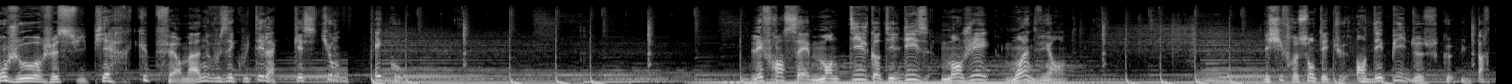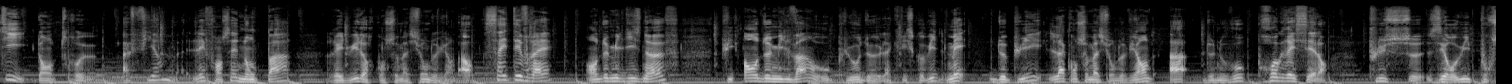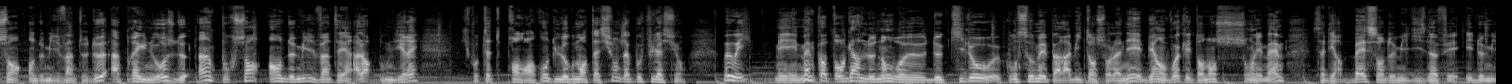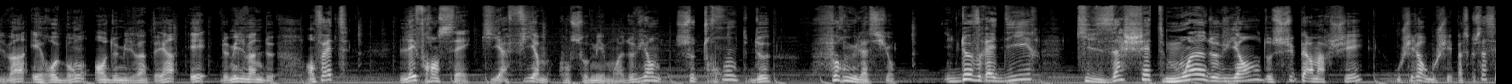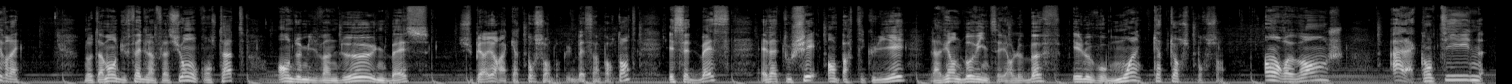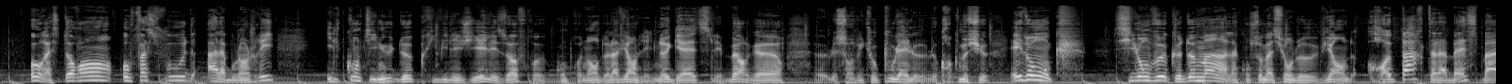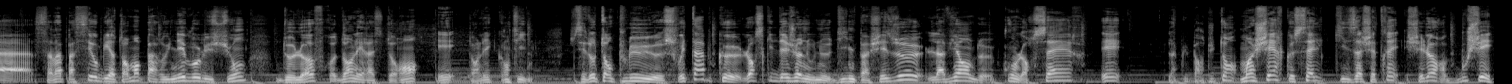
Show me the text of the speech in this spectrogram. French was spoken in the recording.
Bonjour, je suis Pierre Kupferman. Vous écoutez la question écho. Les Français mentent-ils quand ils disent manger moins de viande? Les chiffres sont têtus en dépit de ce qu'une partie d'entre eux affirme, les Français n'ont pas réduit leur consommation de viande. Alors, ça a été vrai en 2019, puis en 2020, au plus haut de la crise Covid, mais depuis, la consommation de viande a de nouveau progressé. Plus 0,8% en 2022, après une hausse de 1% en 2021. Alors, vous me direz, qu'il faut peut-être prendre en compte l'augmentation de la population. Oui, oui, mais même quand on regarde le nombre de kilos consommés par habitant sur l'année, eh on voit que les tendances sont les mêmes, c'est-à-dire baisse en 2019 et 2020 et rebond en 2021 et 2022. En fait, les Français qui affirment consommer moins de viande se trompent de formulation. Ils devraient dire qu'ils achètent moins de viande au supermarché ou chez leur boucher, parce que ça c'est vrai. Notamment du fait de l'inflation, on constate en 2022 une baisse supérieure à 4%, donc une baisse importante. Et cette baisse, elle a touché en particulier la viande bovine, c'est-à-dire le bœuf et le veau, moins 14%. En revanche, à la cantine, au restaurant, au fast-food, à la boulangerie, il continue de privilégier les offres comprenant de la viande, les nuggets, les burgers, euh, le sandwich au poulet, le, croque-monsieur. Et donc, si l'on veut que demain la consommation de viande reparte à la baisse, bah, ça va passer obligatoirement par une évolution de l'offre dans les restaurants et dans les cantines. C'est d'autant plus souhaitable que lorsqu'ils déjeunent ou ne dînent pas chez eux, la viande qu'on leur sert est la plupart du temps, moins chère que celle qu'ils achèteraient chez leur boucher.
